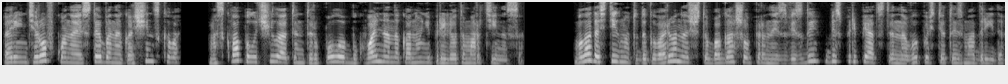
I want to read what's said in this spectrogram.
Ориентировку на Эстебана Кащинского Москва получила от Интерпола буквально накануне прилета Мартинеса была достигнута договоренность, что багаж оперной звезды беспрепятственно выпустят из Мадрида.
